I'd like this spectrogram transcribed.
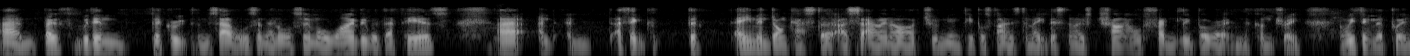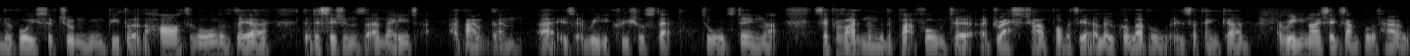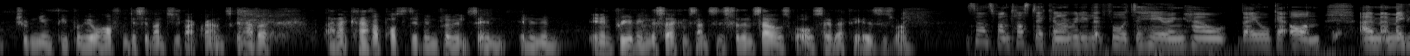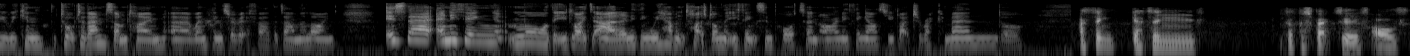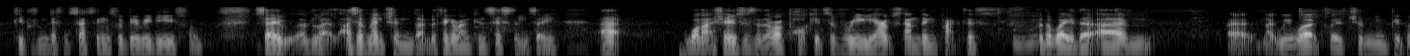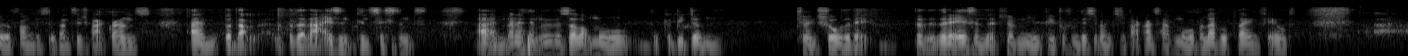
um, both within the group themselves and then also more widely with their peers. Uh, and, and I think the aim in Doncaster, as set out in our Children and Young People's Plan, is to make this the most child-friendly borough in the country. And we think that putting the voice of children and young people at the heart of all of the uh, the decisions that are made about them uh, is a really crucial step towards doing that. So providing them with a platform to address child poverty at a local level is, I think, um, a really nice example of how children and young people who are from disadvantaged backgrounds can have a and that can have a positive influence in in in, in improving the circumstances for themselves, but also their peers as well. It sounds fantastic, and I really look forward to hearing how they all get on, um, and maybe we can talk to them sometime uh, when things are a bit further down the line is there anything more that you'd like to add? Anything we haven't touched on that you think is important, or anything else you'd like to recommend? Or I think getting the perspective of people from different settings would be really useful. So, as I've mentioned, like the thing around consistency, uh, what that shows is that there are pockets of really outstanding practice mm-hmm. for the way that um, uh, like we work with children and young people who are from disadvantaged backgrounds, um, but that but that, that isn't consistent. Um, and I think that there's a lot more that could be done to ensure that it that, that it is, and that children and people from disadvantaged backgrounds have more of a level playing field.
